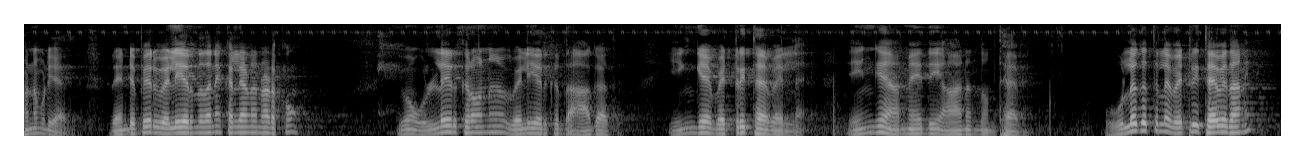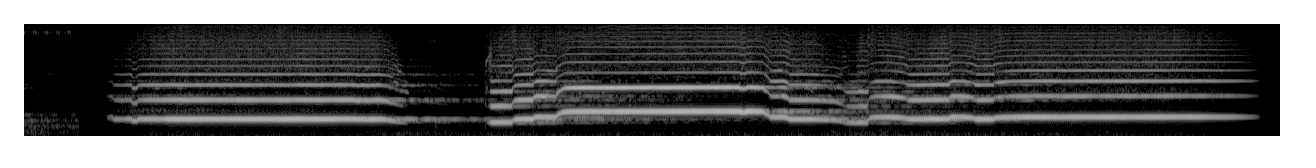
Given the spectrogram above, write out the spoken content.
பண்ண முடியாது. ரெண்டு பேர் வெளியே இருந்தால் தானே கல்யாணம் நடக்கும்? இவன் உள்ளே இருக்கிறவனு வெளியே இருக்கிறது ஆகாது. இங்கே வெற்றி தேவையில்லை. இங்கே அமைதி ஆனந்தம் தேவை. உலகத்தில் வெற்றி தேவைதானே?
